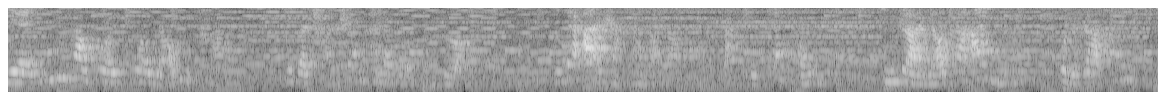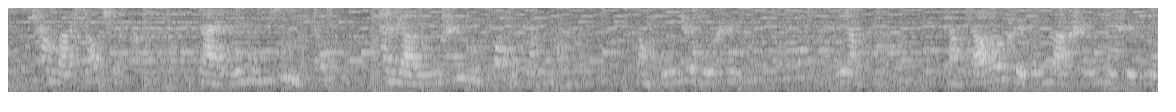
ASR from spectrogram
也一定要坐一坐摇橹船，坐在船上看到的景色，和在岸上看到的大不相同。听着谣传阿姨或者大叔哼唱的小曲儿，在梧桐细雨中看着如诗如画的江南，仿佛这就是梦中江南的样子。小桥流水中的诗意世界，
